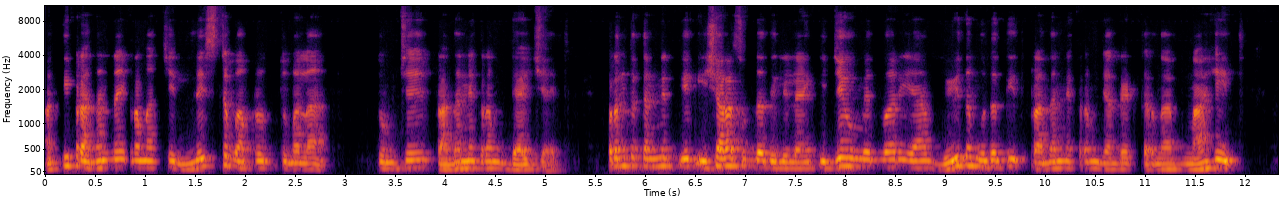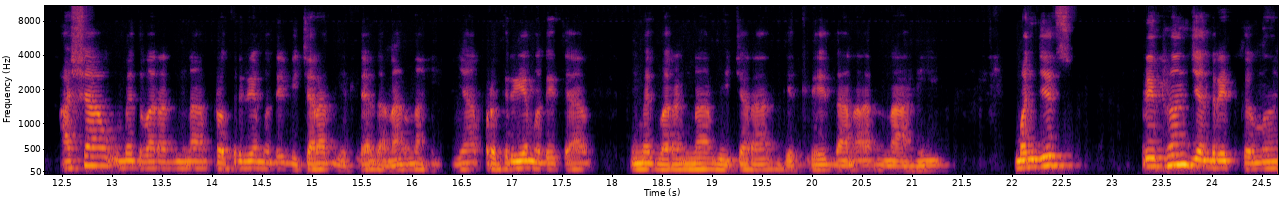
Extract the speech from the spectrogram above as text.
ती प्राधान्यक्रमाची लिस्ट वापरून तुम्हाला तुमचे प्राधान्यक्रम द्यायचे आहेत. परंतु त्यांनी एक इशारा सुद्धा दिलेला आहे की जे उमेदवार या विविध मुदतीत प्राधान्यक्रम जनरेट करणार नाहीत अशा उमेदवारांना प्रक्रियेमध्ये विचारात घेतल्या जाणार नाही. या प्रक्रियेमध्ये त्या उमेदवारांना विचारात घेतले जाणार नाही. म्हणजेच प्रेफरन्स जनरेट करणं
